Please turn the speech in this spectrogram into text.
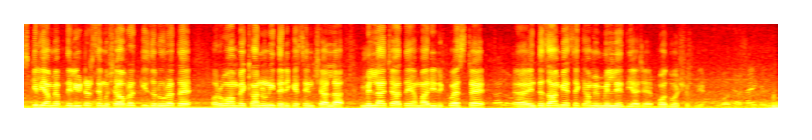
उसके लिए हमें अपने लीडर से मुशावरत की ज़रूरत है और वो हमें कानूनी तरीके से इन मिलना चाहते हैं। हमारी रिक्वेस्ट है इंतज़ामिया से कि हमें मिलने दिया जाए। बहुत बहुत शुक्रिया।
